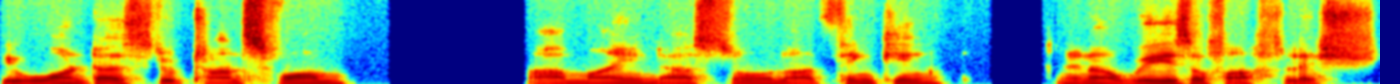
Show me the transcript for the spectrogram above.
you want us to transform our mind, our soul, our thinking, and our ways of our flesh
